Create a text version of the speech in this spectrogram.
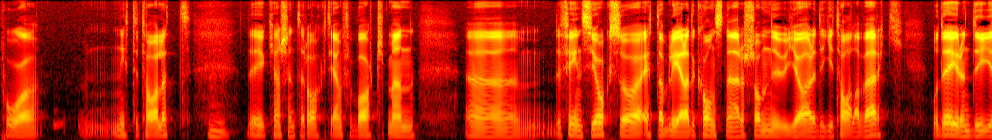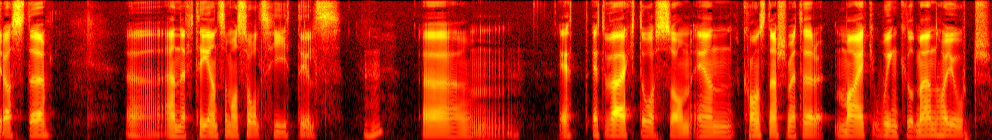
på 90-talet. Mm. Det är ju kanske inte rakt jämförbart men eh, det finns ju också etablerade konstnärer som nu gör digitala verk. Och det är ju den dyraste uh, NFTn som har sålts hittills. Mhm. Ehm, ett, ett verk då som en konstnär som heter Mike Winkelman har gjort.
